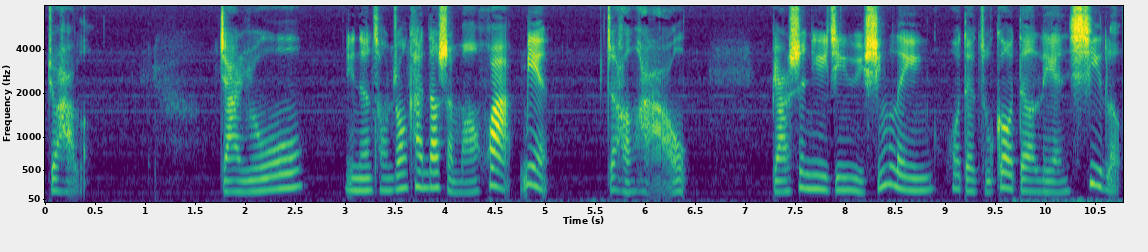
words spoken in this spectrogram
就好了。假如你能从中看到什么画面，这很好，表示你已经与心灵获得足够的联系了。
